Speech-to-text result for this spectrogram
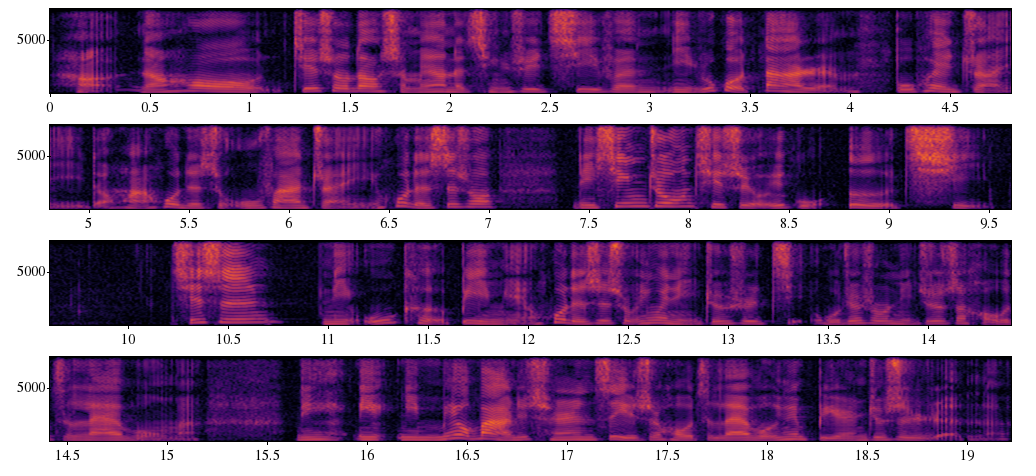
好，然后接受到什么样的情绪气氛，你如果大人不会转移的话，或者是无法转移，或者是说你心中其实有一股恶气，其实你无可避免，或者是说，因为你就是我就说你就是猴子 level 嘛。你你你没有办法去承认自己是猴子 level，因为别人就是人了。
